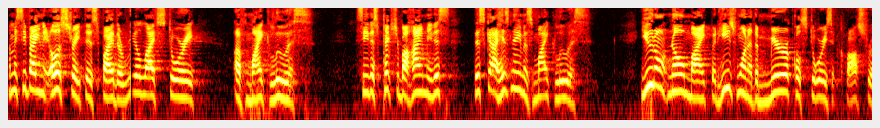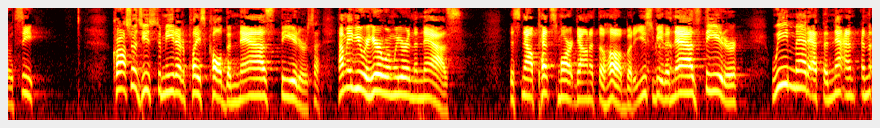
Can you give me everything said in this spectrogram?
Let me see if I can illustrate this by the real life story of Mike Lewis. See this picture behind me? This, this guy, his name is Mike Lewis. You don't know Mike, but he's one of the miracle stories at Crossroads. See, Crossroads used to meet at a place called the Naz Theaters. How many of you were here when we were in the Naz? It's now PetSmart down at the hub, but it used to be the Naz Theater. We met at the Naz, and, and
